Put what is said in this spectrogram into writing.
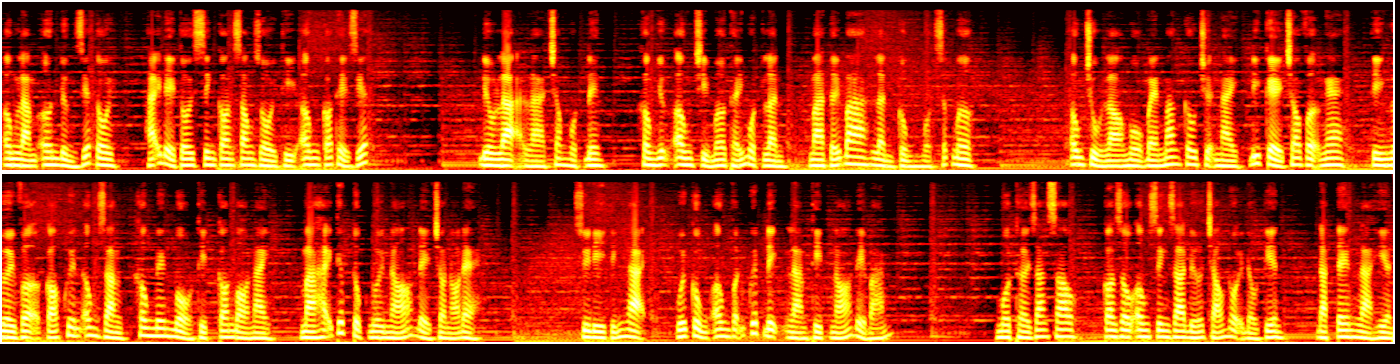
ông làm ơn đừng giết tôi, hãy để tôi sinh con xong rồi thì ông có thể giết. Điều lạ là trong một đêm, không những ông chỉ mơ thấy một lần, mà tới ba lần cùng một giấc mơ. Ông chủ lò mổ bèn mang câu chuyện này đi kể cho vợ nghe, thì người vợ có khuyên ông rằng không nên mổ thịt con bò này, mà hãy tiếp tục nuôi nó để cho nó đẻ. Suy đi tính lại, cuối cùng ông vẫn quyết định làm thịt nó để bán. Một thời gian sau, con dâu ông sinh ra đứa cháu nội đầu tiên, đặt tên là Hiền,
